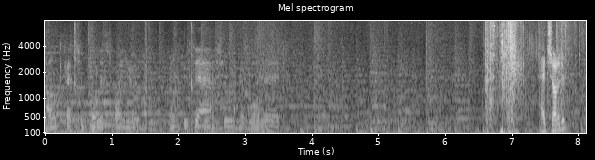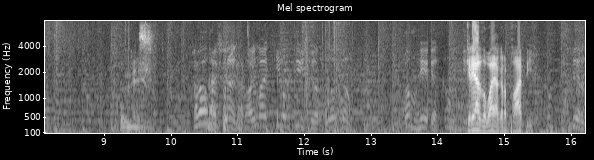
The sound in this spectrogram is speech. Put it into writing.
I'll catch the bullets for you. Don't you dare shoot the bullet. Headshot at him? Oh, Nice. Hello, my friend. shot. I like your t-shirt. Welcome. Come here. Come here. Get out of the way, I got a pipe you. Come here.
